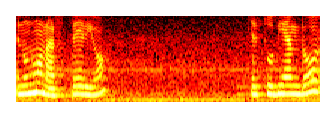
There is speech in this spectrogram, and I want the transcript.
en un monasterio estudiando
